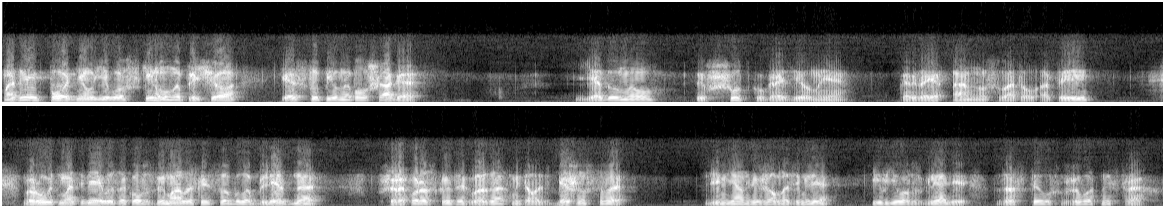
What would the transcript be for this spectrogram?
Матвей поднял его, вскинул на плечо и отступил на полшага. «Я думал, ты в шутку грозил мне, когда я Анну сватал, а ты...» Грудь Матвея высоко вздымалась, лицо было бледно, в широко раскрытых глазах металось бешенство. Демьян лежал на земле, и в его взгляде застыл животный страх.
